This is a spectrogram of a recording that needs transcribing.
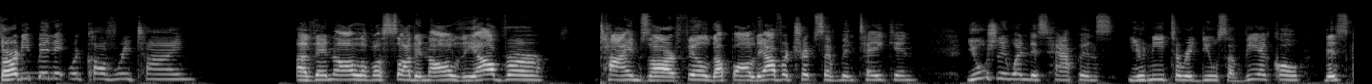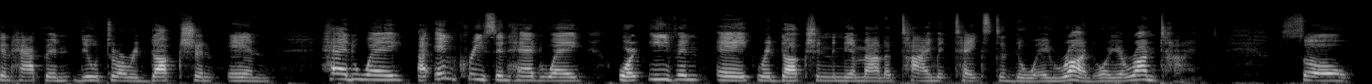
30 minute recovery time, and then all of a sudden all the other times are filled up, all the other trips have been taken. Usually, when this happens, you need to reduce a vehicle. This can happen due to a reduction in headway, an increase in headway, or even a reduction in the amount of time it takes to do a run or your run time. So,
